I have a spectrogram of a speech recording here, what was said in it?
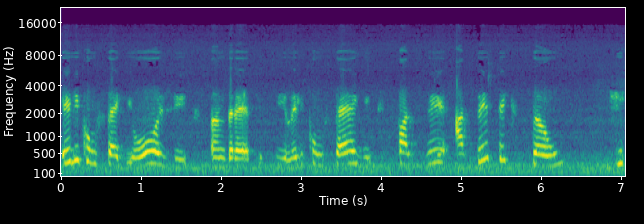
ele consegue hoje, André Cecília, ele consegue fazer a detecção de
